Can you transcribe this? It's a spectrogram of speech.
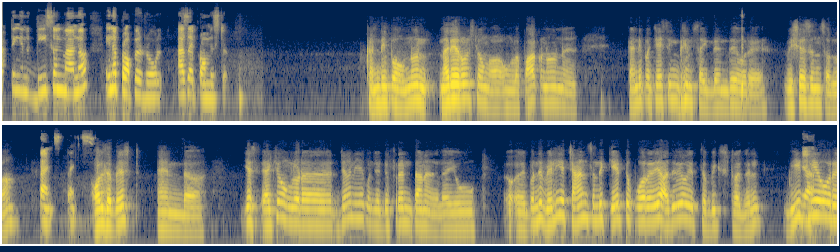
acting in decent manner in a proper role as I promised கண்டிப்பா. இன்னும் நிறைய ரோல்ஸ்ல உங்க உங்களை பார்க்கணும்னு கண்டிப்பா சேசிங் ட்ரீம் சைட்ல இருந்து ஒரு விஷஸ்ன்னு சொல்லலாம். Thanks thanks all the best and yes actually உங்களோட ஜேர்னியே கொஞ்சம் டிஃப்ரெண்டான இதுல. யூ இப்போ வந்து வெளியே சான்ஸ் வந்து கேட்டு போறதே அதுவே இட்ஸ் அ பிக் ஸ்ட்ரகிள் வீட்லயே ஒரு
